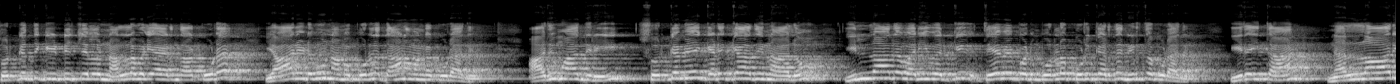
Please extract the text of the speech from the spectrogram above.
சொர்க்கத்துக்கு இட்டு செல்லும் நல்ல வழியாக இருந்தால் கூட யாரிடமும் நாம் பொருளை தானம் வாங்கக்கூடாது. அது மாதிரி சொர்க்கமே கிடைக்காதுனாலும் இல்லாத வறியவர்க்கு தேவைப்படும் பொருளை கொடுக்கறத நிறுத்தக்கூடாது. இதைத்தான் நல்லார்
